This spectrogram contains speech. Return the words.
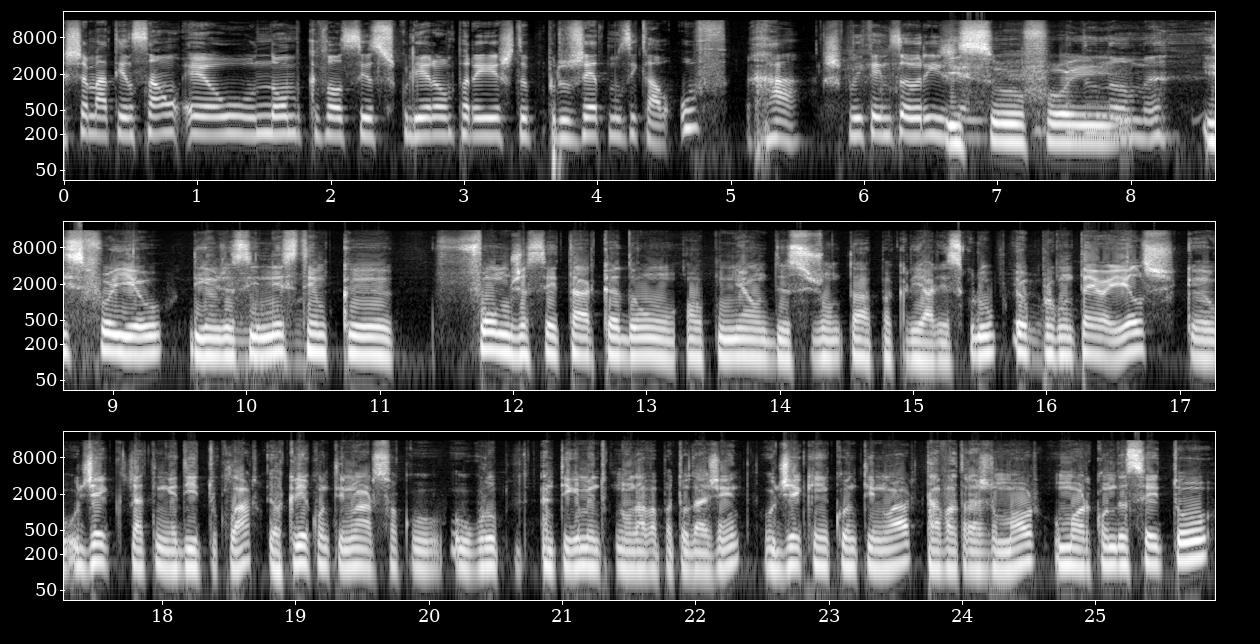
chama a atenção é o nome que vocês escolheram para este projeto musical, UFRA. Expliquem-nos a origem Isso do foi. nome. Isso foi eu, digamos assim, nesse tempo que fomos aceitar cada um a opinião de se juntar para criar esse grupo. Eu perguntei a eles, que o Jake já tinha dito, claro, ele queria continuar, só que o, o grupo antigamente não dava para toda a gente. O Jake ia continuar, estava atrás do Mauro. O Mauro, quando aceitou,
